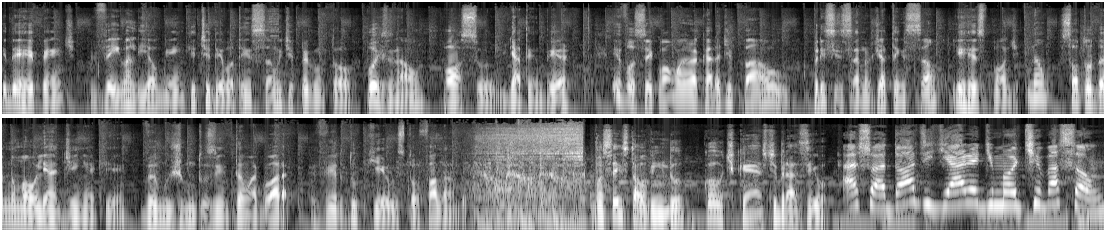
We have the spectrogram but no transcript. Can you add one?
E de repente, veio ali alguém que te deu atenção e te perguntou: "Pois não, posso lhe atender?" E você, com a maior cara de pau, precisando de atenção, lhe responde: Não, só tô dando uma olhadinha aqui. Vamos juntos então agora ver do que eu estou falando. Você está ouvindo Coachcast Brasil a sua dose diária de motivação.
